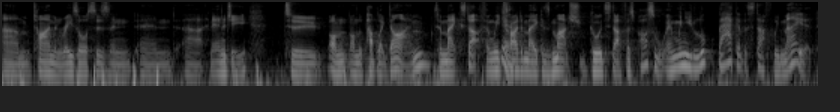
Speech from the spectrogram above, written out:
um, time and resources and and, uh, and energy to on, on the public dime to make stuff. And we tried to make as much good stuff as possible. And when you look back at the stuff we made it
